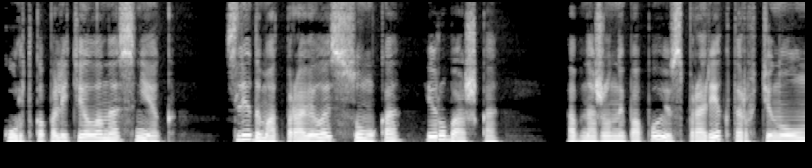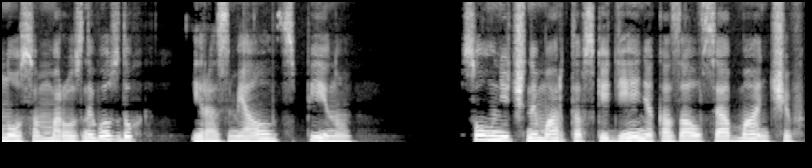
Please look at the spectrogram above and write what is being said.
Куртка полетела на снег. Следом отправилась сумка и рубашка. Обнаженный по пояс проректор втянул носом морозный воздух и размял спину. Солнечный мартовский день оказался обманчив.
